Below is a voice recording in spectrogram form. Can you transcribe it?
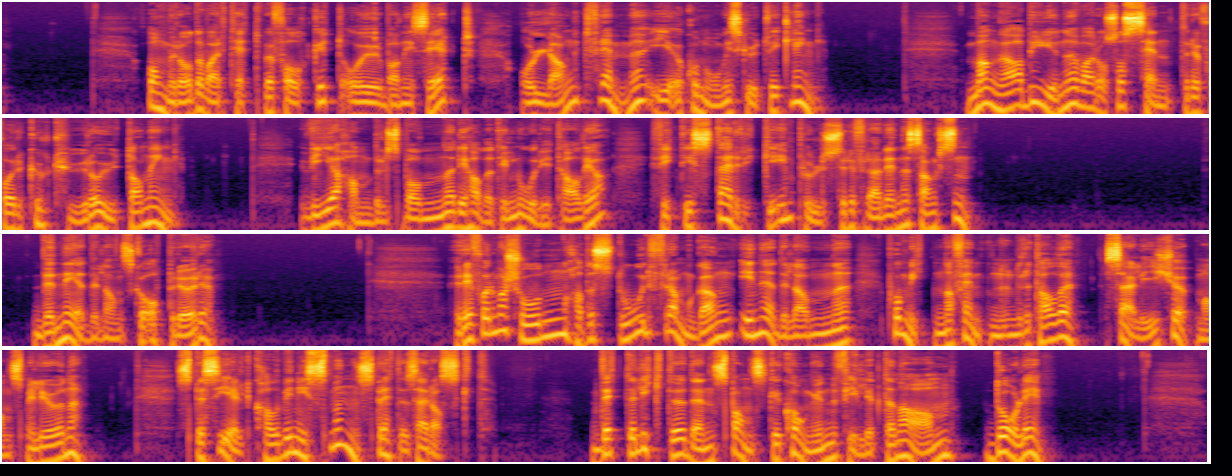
Området var tett befolket og urbanisert, og langt fremme i økonomisk utvikling. Mange av byene var også sentre for kultur og utdanning. Via handelsbåndene de hadde til Nord-Italia, fikk de sterke impulser fra renessansen. Det nederlandske opprøret Reformasjonen hadde stor framgang i Nederlandene på midten av 1500-tallet, særlig i kjøpmannsmiljøene. Spesielt kalvinismen spredte seg raskt. Dette likte den spanske kongen Philip 2. dårlig.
